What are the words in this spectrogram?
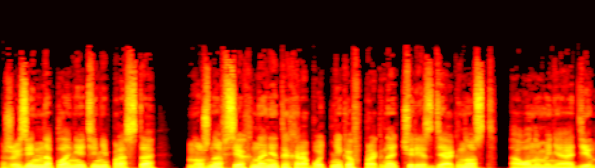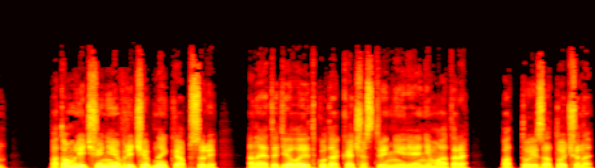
Жизнь на планете непроста. Нужно всех нанятых работников прогнать через диагност, а он у меня один. Потом лечение в лечебной капсуле. Она это делает куда качественнее реаниматора. Под то и заточено.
